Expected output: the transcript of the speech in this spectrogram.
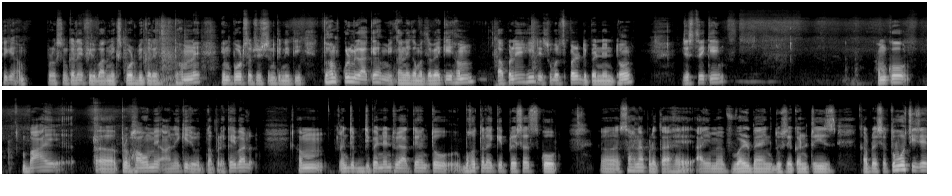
ठीक है, हम प्रोडक्शन करें, फिर बाद में एक्सपोर्ट भी करें। तो हमने इंपोर्ट सब्सिट्यूशन की नीति तो हम कुल मिला के हम ये कहने का मतलब है कि हम अपने ही रिसोर्स पर डिपेंडेंट हों, जिससे कि हमको बाह्य प्रभावों में आने की ज़रूरत ना पड़े। कई बार हम जब डिपेंडेंट हो जाते हैं तो बहुत तरह के प्रेशर्स को सहना पड़ता है। आईएमएफ वर्ल्ड बैंक दूसरे कंट्रीज़ का प्रेशर तो वो चीज़ें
